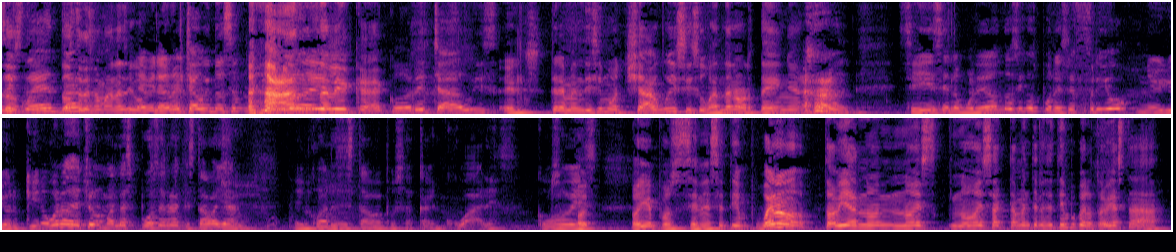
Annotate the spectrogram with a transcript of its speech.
Dos, cuenta. dos, tres semanas, digo. De milagro el Chagüis no se murió. Ándale, ay, ca- Pobre Chagüis. El tremendísimo Chawis y su banda norteña. Sí, se le murieron dos hijos por ese frío neoyorquino. Bueno, de hecho, nomás la esposa era la que estaba allá. En Juárez estaba, pues acá en Juárez. ¿Cómo O- ves? Oye, pues en ese tiempo, bueno, todavía no, no es, no exactamente en ese tiempo, pero todavía está,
